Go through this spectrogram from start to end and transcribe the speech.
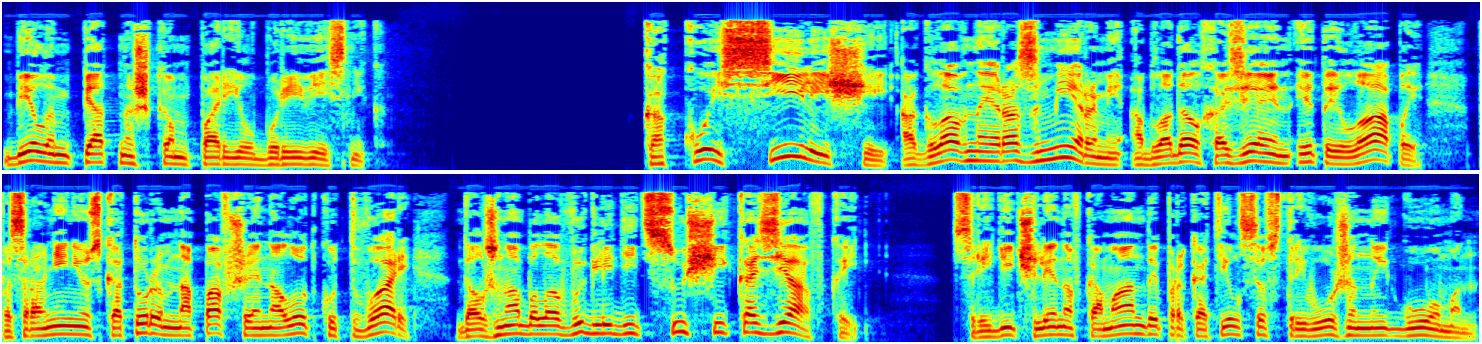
белым пятнышком парил буревестник. Какой силищей, а главное размерами обладал хозяин этой лапы, по сравнению с которым напавшая на лодку тварь должна была выглядеть сущей козявкой. Среди членов команды прокатился встревоженный гомон.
